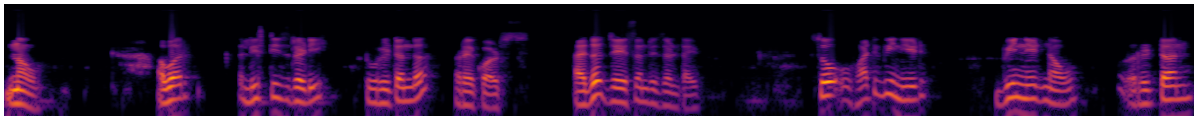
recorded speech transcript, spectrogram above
Now our list is ready to return the records as a JSON result type. So what we need, we need now return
